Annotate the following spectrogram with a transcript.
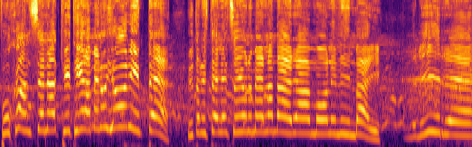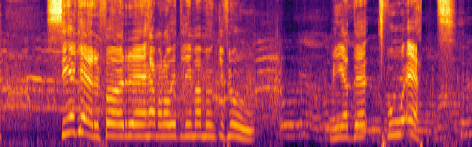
får chansen att kvittera, men hon gör det inte! Utan istället så är hon emellan där, eh, Malin Winberg. Det blir eh, seger för eh, hemmalaget Lima Munkeflo med eh, 2-1.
